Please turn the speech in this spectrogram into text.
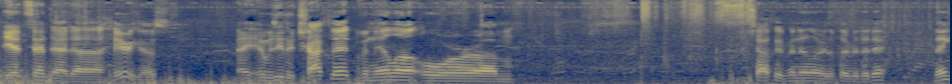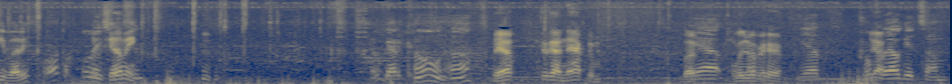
Yeah, it said that. Uh, here he goes. I, it was either chocolate, vanilla, or um, chocolate, vanilla, or the flavor of the day. Thank you, buddy. Welcome. Looks yummy. oh, got a cone, huh? Yeah, still got a napkin, but yeah. wait over here. Yep. Hopefully Yeah. I'll get some.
